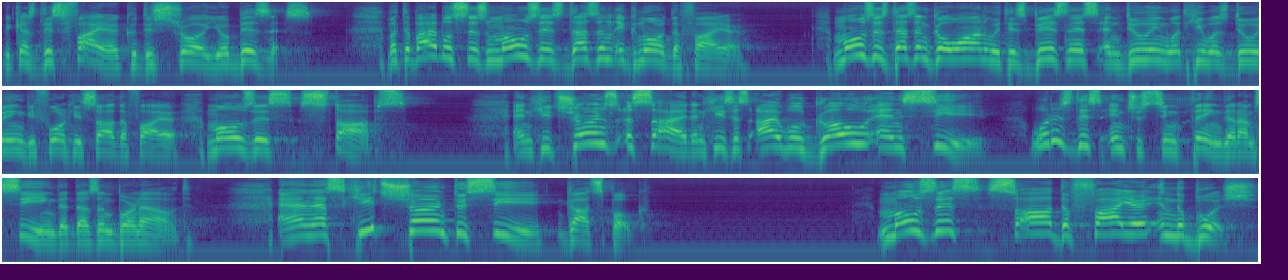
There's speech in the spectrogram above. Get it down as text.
because this fire could destroy your business. But the Bible says Moses doesn't ignore the fire. Moses doesn't go on with his business and doing what he was doing before he saw the fire. Moses stops and he turns aside and he says, I will go and see what is this interesting thing that I'm seeing that doesn't burn out. And as he turned to see, God spoke. Moses saw the fire in the bush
